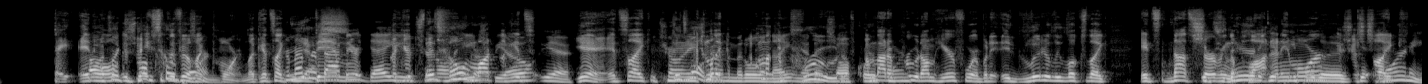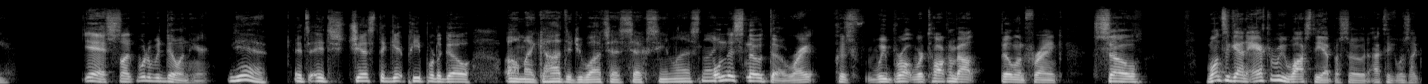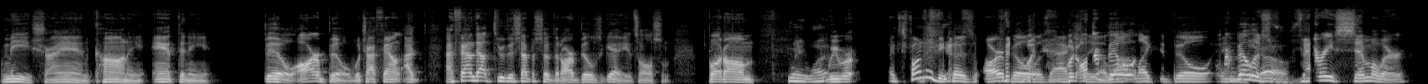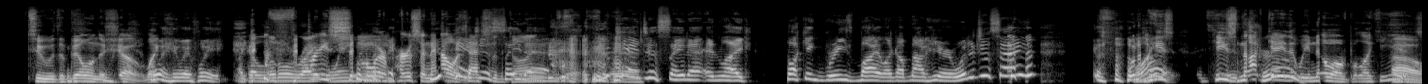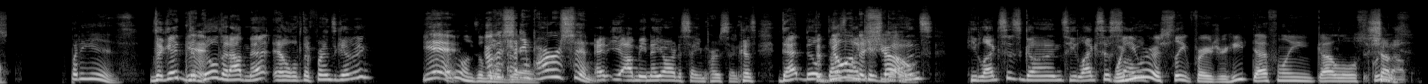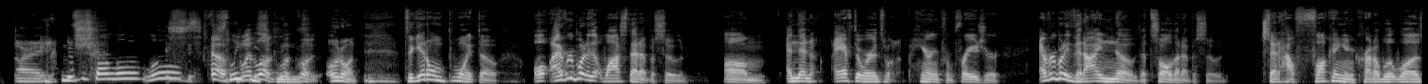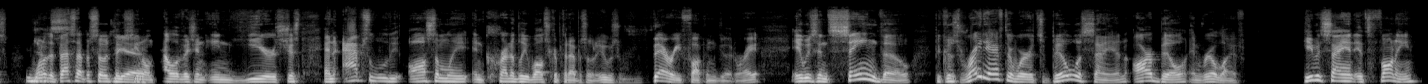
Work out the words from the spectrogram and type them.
they it, oh, all, like it basically feels porn. like porn. Like it's like remember damn back near, in the day, like it's, it's so much. It's, yeah, yeah. It's like it's like, in the middle of the night. Prude. I'm not porn. a prude. I'm here for it, but it, it literally looks like it's not serving it's the plot anymore. It's just like horny. yeah, it's like what are we doing here? Yeah, it's it's just to get people to go. Oh my god, did you watch that sex scene last night? On this note, though, right? Because we brought we're talking about Bill and Frank. So once again, after we watched the episode, I think it was like me, Cheyenne, Connie, Anthony, Bill, our Bill, which I found I I found out through this episode that our Bill's gay. It's awesome. But um Wait, what? We were It's funny because our Bill but, is actually a Bill, lot like the Bill Our Bill show. is very similar to the Bill in the show. Like wait, wait, wait. Like a little very similar personality. You can't just say that. you can't just say that and like fucking breeze by like I'm not here. What did you say? well, he's it's, he's it's not true. gay that we know of, but like he oh. is. But he is. The the yeah. Bill that I met at the Friendsgiving. Yeah, Everyone's they're the same person. And, I mean, they are the same person because that Bill the does Bill like his show. guns. He likes his guns. He likes his. When solid... you were asleep, Fraser, he definitely got a little. Squeeze. Shut up. All right, he just got a little, little. no, but look, look, look. Hold on. To get on point though, all, everybody that watched that episode, um, and then afterwards, hearing from Fraser, everybody that I know that saw that episode said how fucking incredible it was. Yes. One of the best episodes they've yeah. seen on television in years. Just an absolutely awesomely, incredibly well scripted episode. It was very fucking good, right? It was insane though, because right afterwards, Bill was saying, our Bill in real life, he was saying it's funny.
